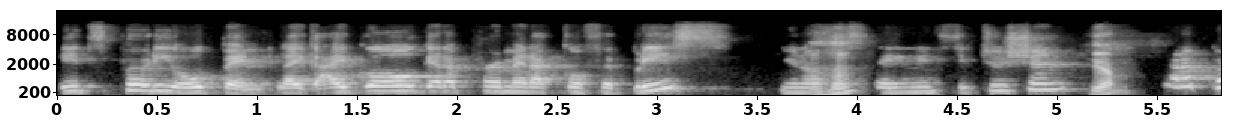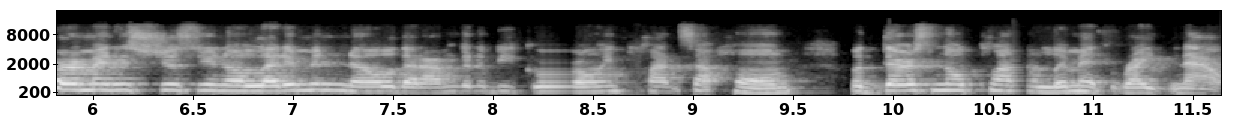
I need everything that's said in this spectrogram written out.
it's pretty open. Like I go get a permit at COFEPRIS, you know, the Mhm. same institution. Yep. Not a permit is just, you know, letting me know that I'm going to be growing plants at home, but there's no plant limit right now.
